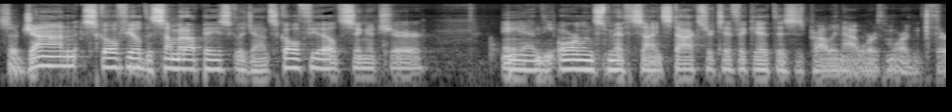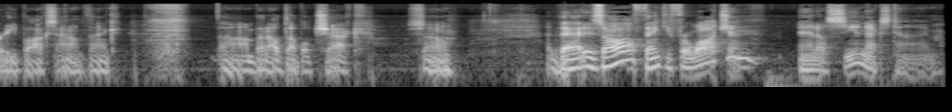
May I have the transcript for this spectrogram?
So John Schofield, to sum it up, basically, John Schofield, signature and the Orland Smith signed stock certificate. This is probably not worth more than 30 bucks, I don't think. Um, but I'll double check. So that is all. Thank you for watching. and I'll see you next time.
